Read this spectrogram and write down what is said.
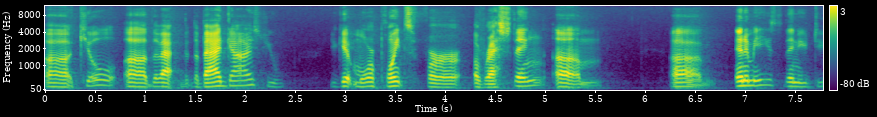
uh, kill uh, the ba- the bad guys. You you get more points for arresting um, uh, enemies than you do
